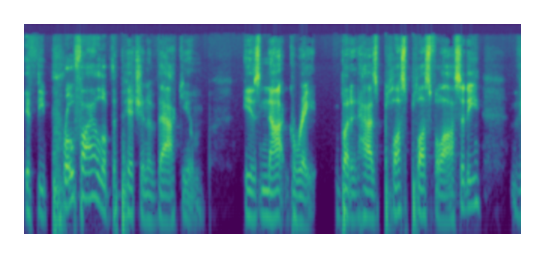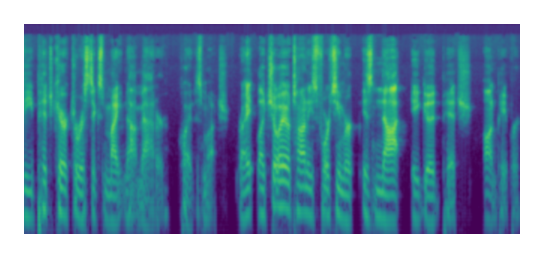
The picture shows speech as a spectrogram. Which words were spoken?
if the profile of the pitch in a vacuum is not great, but it has plus plus velocity, the pitch characteristics might not matter quite as much, right? Like Shohei Ohtani's four seamer is not a good pitch on paper,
